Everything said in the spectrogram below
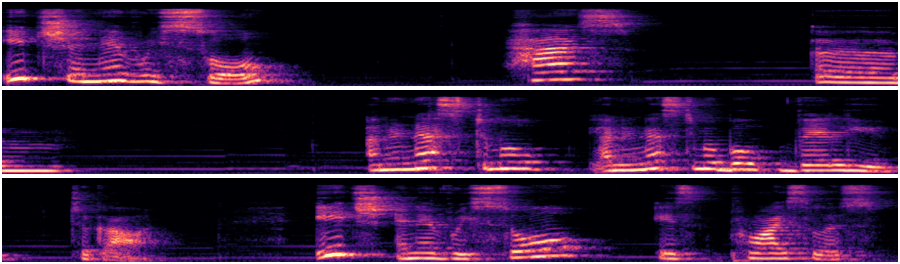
each and every soul has um, an inestimable, an inestimable value to God. Each and every soul is priceless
